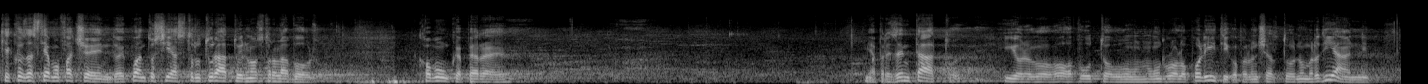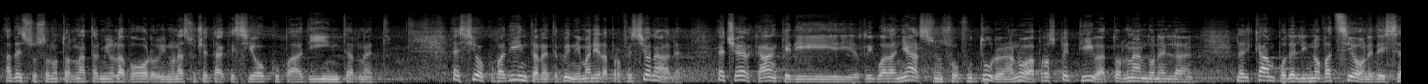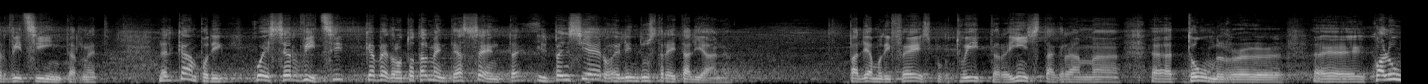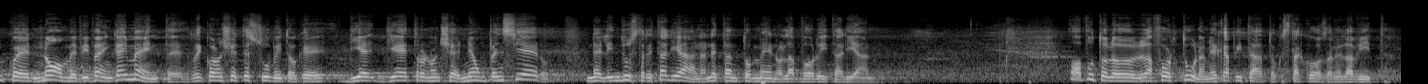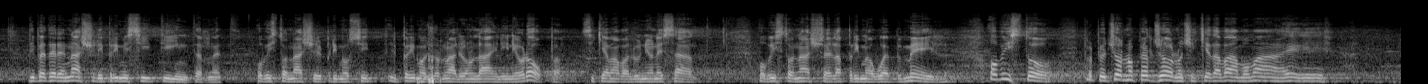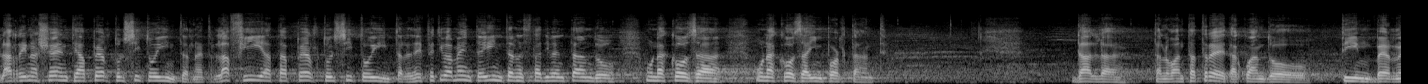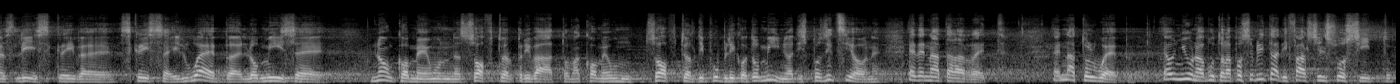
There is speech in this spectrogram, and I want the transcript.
che cosa stiamo facendo e quanto sia strutturato il nostro lavoro. Comunque per... mi ha presentato, io ho avuto un, un, ruolo politico per un certo numero di anni, adesso sono tornato al mio lavoro in una società che si occupa di internet. E si occupa di internet quindi in maniera professionale e cerca anche di riguadagnarsi un suo futuro, una nuova prospettiva, tornando nel, nel campo dell'innovazione dei servizi internet, nel campo di quei servizi che vedono totalmente assente il pensiero e l'industria italiana. Parliamo di Facebook, Twitter, Instagram, eh, Tumblr, eh, qualunque nome vi venga in mente, riconoscete subito che dietro non c'è né un pensiero, né l'industria italiana, né tantomeno il lavoro italiano. Ho avuto la fortuna, mi è capitato questa cosa nella vita, di vedere nascere i primi siti internet. Ho visto nascere il primo, sito, il primo giornale online in Europa, si chiamava l'Unione Sarda ho visto nascere la prima webmail, ho visto proprio giorno per giorno ci chiedevamo ma eh, la Rinascente ha aperto il sito internet, la Fiat ha aperto il sito internet, effettivamente internet sta diventando una cosa, una cosa importante. Dal, dal 93, da quando Tim Berners-Lee scrisse il web, lo mise non come un software privato ma come un software di pubblico dominio a disposizione ed è nata la rete, è nato il web e ognuno ha avuto la possibilità di farsi il suo sito.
